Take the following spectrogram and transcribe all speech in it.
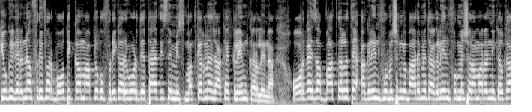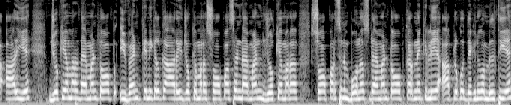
क्योंकि गरीना फ्री फायर बहुत ही कम आप लोग को फ्री का रिवॉर्ड देता है तो इसे मिस मत करना जाकर क्लेम कर लेना। और गाइज़ अब बात कर लेते हैं अगली इन्फॉर्मेशन के बारे में। तो अगली इन्फॉर्मेशन हमारा निकल कर आ रही है, जो कि हमारा डायमंड टॉप इवेंट के निकल कर आ रही है, जो कि हमारा सौ डायमंड जो कि हमारा सौ बोनस डायमंड टॉप करने के लिए आप लोग को देखने को मिलती है।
